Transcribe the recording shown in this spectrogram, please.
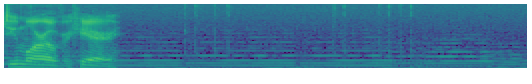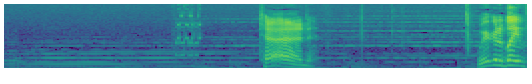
do more over here. Ted. We're gonna blame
